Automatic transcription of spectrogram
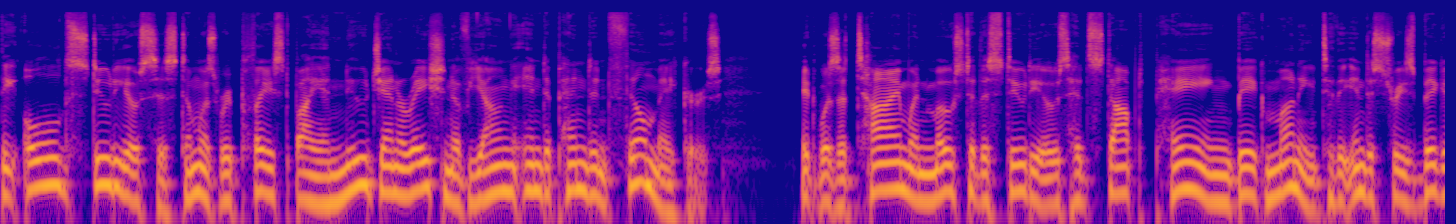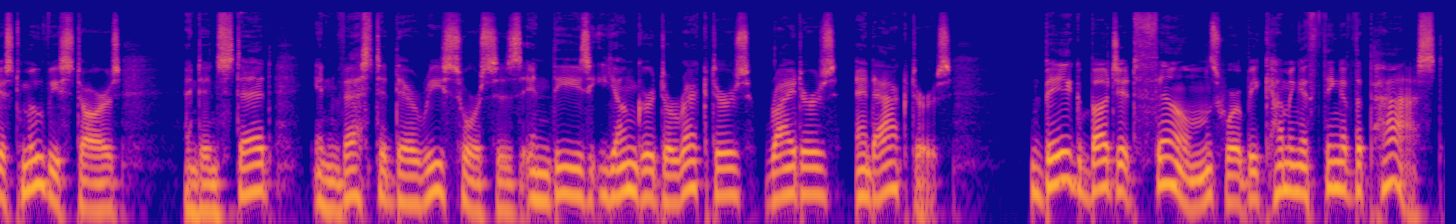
the old studio system was replaced by a new generation of young independent filmmakers. It was a time when most of the studios had stopped paying big money to the industry's biggest movie stars and instead invested their resources in these younger directors, writers, and actors. Big budget films were becoming a thing of the past.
